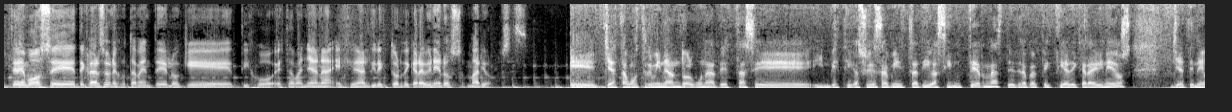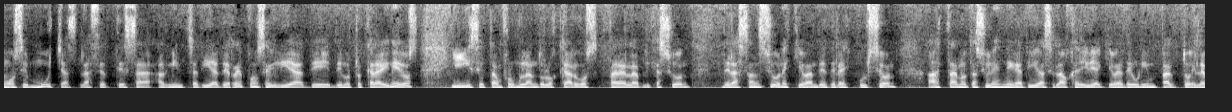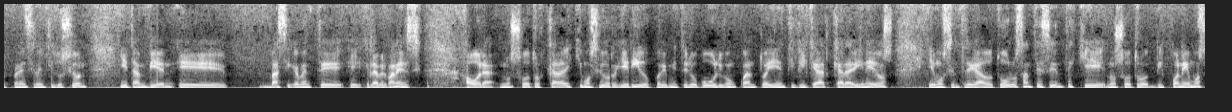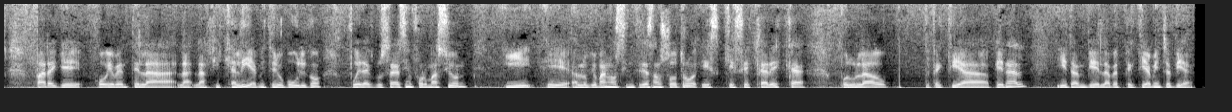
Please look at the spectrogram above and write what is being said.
Tenemos eh, declaraciones justamente de lo que dijo esta mañana el general director de Carabineros, Mario Rosas. Eh, ya estamos terminando algunas de estas eh, investigaciones administrativas internas desde la perspectiva de carabineros. Ya tenemos en muchas la certeza administrativa de responsabilidad de, nuestros carabineros y se están formulando los cargos para la aplicación de las sanciones que van desde la expulsión hasta anotaciones negativas en la hoja de vida que va a tener un impacto en la permanencia de la institución y también eh, básicamente en la permanencia. Ahora, nosotros cada vez que hemos sido requeridos por el Ministerio Público en cuanto a identificar carabineros, hemos entregado todos los antecedentes que nosotros disponemos para que obviamente la, Fiscalía, el Ministerio Público pueda cruzar esa información y eh, a lo que más nos interesa a nosotros es que se esclarezca, por un lado, perspectiva penal y también la perspectiva administrativa.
